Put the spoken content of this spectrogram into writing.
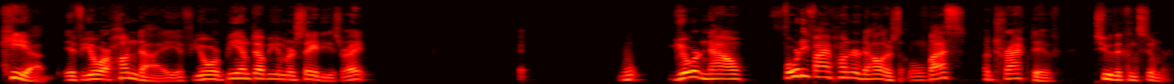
Kia, if your Hyundai, if your BMW Mercedes, right? You're now $4500 less attractive to the consumer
